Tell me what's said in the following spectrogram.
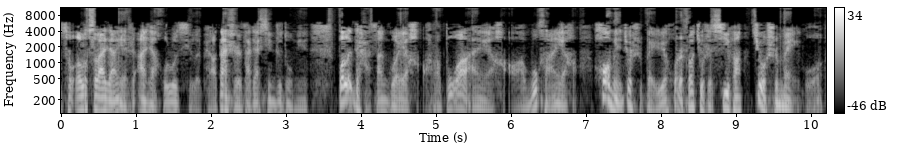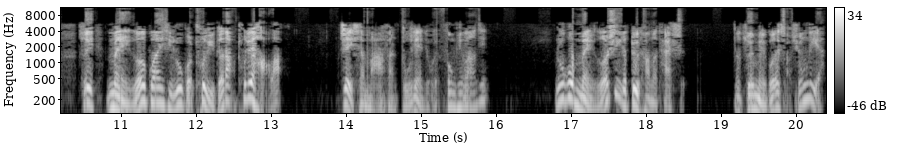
从俄罗斯来讲，也是按下葫芦起了瓢。但是大家心知肚明，波罗的海三国也好，是？波兰也好啊，乌克兰也好，后面就是北约，或者说就是西方，就是美国。所以美俄关系如果处理得当、处理好了，这些麻烦逐渐就会风平浪静。如果美俄是一个对抗的态势，那作为美国的小兄弟啊，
